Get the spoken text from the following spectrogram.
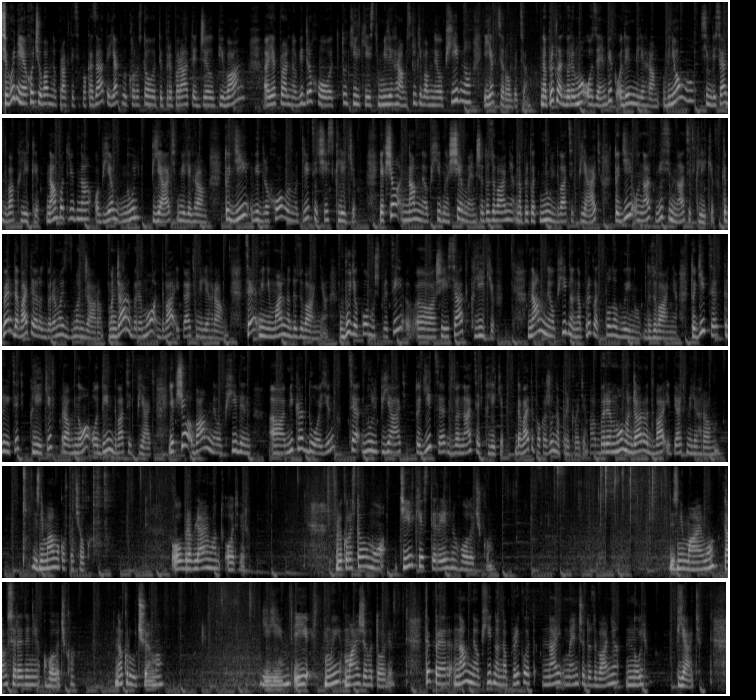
Сьогодні я хочу вам на практиці показати, як використовувати препарати GLP-1, е, як правильно відраховувати ту кількість міліграм, скільки вам необхідно, і як це робиться. Наприклад, беремо Оземпік 1 міліграм, В ньому 72 кліки. Нам потрібна об'єм 0,5 мг. Тоді відраховуємо 36 кліків. Якщо нам необхідно ще менше дозування, наприклад, 0,25, тоді у нас 18 кліків. Тепер давайте розберемось з манджаро. Манджаро беремо 2,5 мг. Це мінімальне дозування. В будь-якому шприці е, 60 кліків. Нам необхідно, наприклад, половину дозування. Тоді це 30 кліків равно 1,25. Якщо вам необхіден а, мікродозінг, це 0,5, тоді це 12 кліків. Давайте покажу на прикладі. Беремо манджаро 2,5 мг. Знімаємо ковпачок. Обробляємо отвір. Використовуємо тільки стерильну голочку. Знімаємо, там всередині голочка. Накручуємо її. І ми майже готові. Тепер нам необхідно, наприклад, найменше дозування 0,5.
